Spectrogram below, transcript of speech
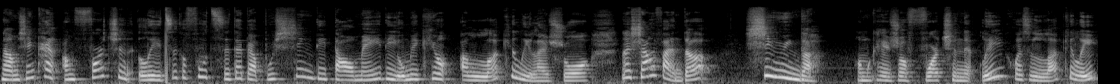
那我们先看 unfortunately 这个副词代表不幸的、倒霉的，我们也可以用 unluckily 来说。那相反的，幸运的，我们可以说 fortunately 或是 luckily。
